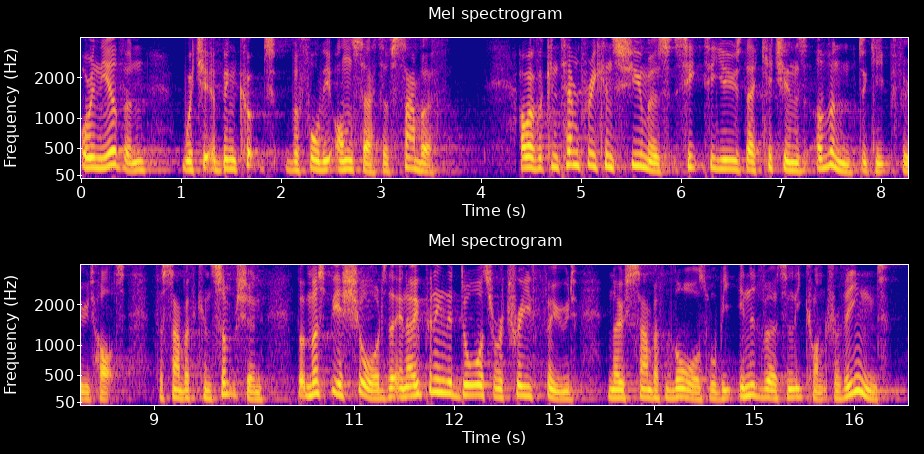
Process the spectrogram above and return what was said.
or in the oven, which it had been cooked before the onset of Sabbath. However, contemporary consumers seek to use their kitchen's oven to keep food hot for Sabbath consumption, but must be assured that in opening the door to retrieve food, no Sabbath laws will be inadvertently contravened.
